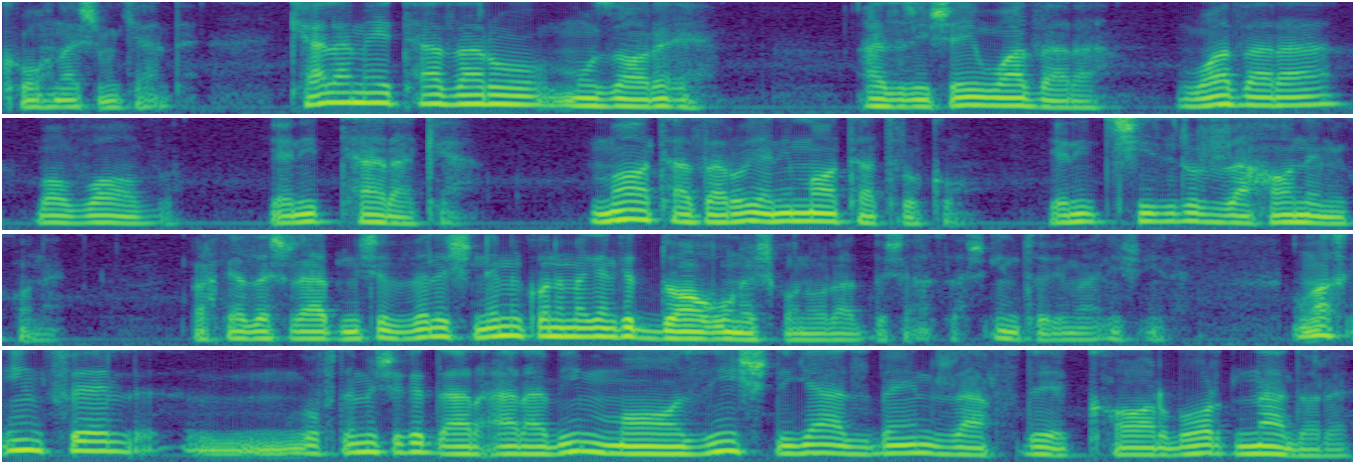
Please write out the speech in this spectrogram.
کهنش می کرده. کلمه تذرو مزارعه از ریشه وذره وذره با واو. یعنی ترکه. ما تذرو یعنی ما تترکو. یعنی چیزی رو رها نمی‌کنه وقتی ازش رد میشه ولش نمی‌کنه مگر که داغونش کنه و رد بشه ازش. اینطوری معنیش اینه. اون وقت این فعل گفته میشه که در عربی مازیش دیگه از بین رفته کاربرد نداره.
